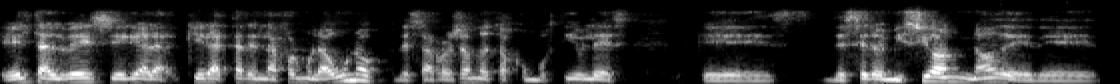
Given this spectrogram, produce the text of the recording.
él tal vez llegue a quiera estar en la Fórmula 1 desarrollando estos combustibles que de cero emisión, ¿no? De,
